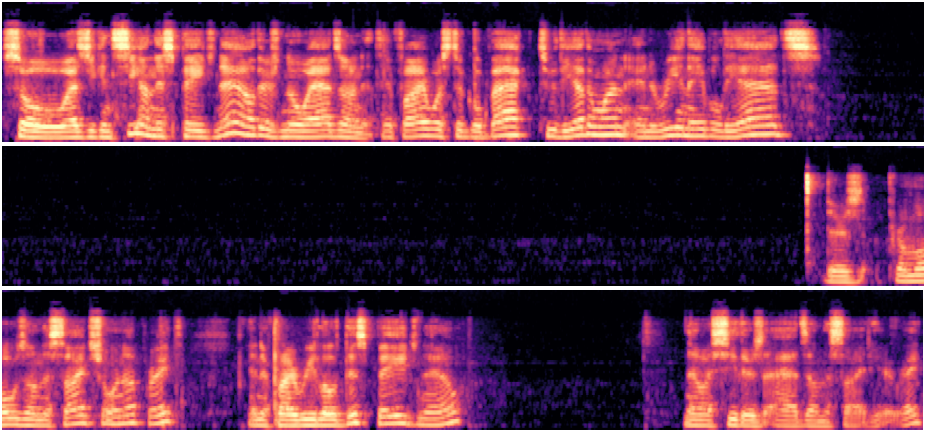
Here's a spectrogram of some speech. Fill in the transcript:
so as you can see on this page now there's no ads on it. If I was to go back to the other one and re-enable the ads there's promos on the side showing up right? And if I reload this page now now I see there's ads on the side here right?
